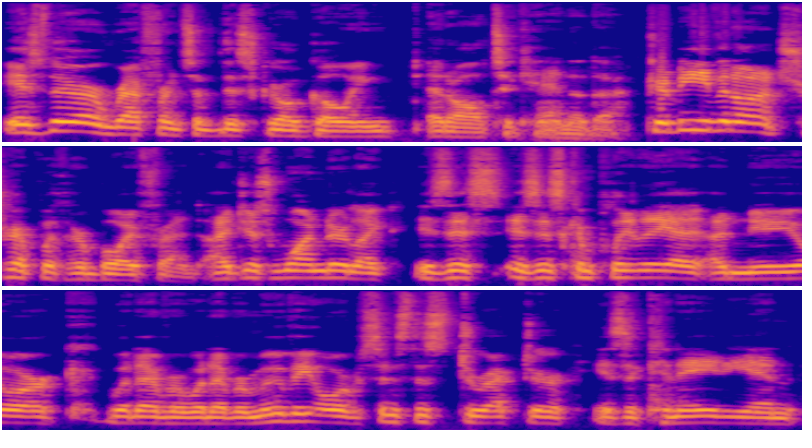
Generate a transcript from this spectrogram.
Is there a reference of this girl going at all to Canada? Could be even on a trip with her boyfriend. I just wonder, like, is this is this completely a, a New York whatever whatever movie, or since this director is a Canadian,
